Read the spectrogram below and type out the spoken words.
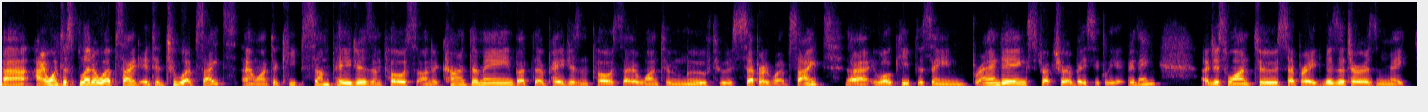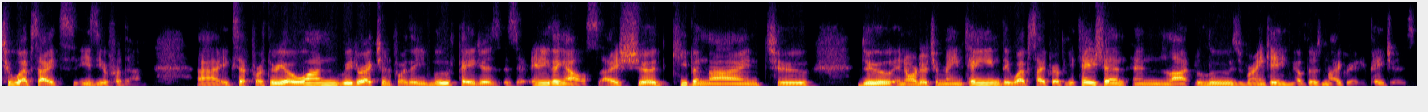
Uh, I want to split a website into two websites. I want to keep some pages and posts on the current domain, but the pages and posts I want to move to a separate website. Uh, it will keep the same branding, structure, basically everything. I just want to separate visitors and make two websites easier for them. Uh, except for 301 redirection for the move pages, is there anything else I should keep in mind to do in order to maintain the website reputation and not lose ranking of those migrated pages?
